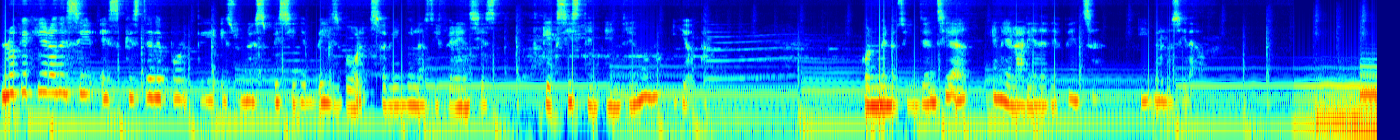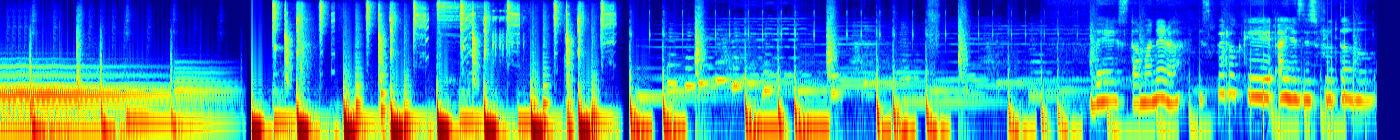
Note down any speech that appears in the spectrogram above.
Lo que quiero decir es que este deporte es una especie de béisbol sabiendo las diferencias que existen entre uno y otro, con menos intensidad en el área de defensa y velocidad. De esta manera, espero que hayas disfrutado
